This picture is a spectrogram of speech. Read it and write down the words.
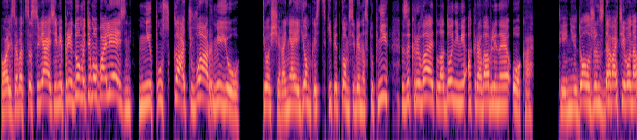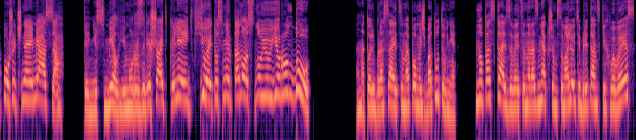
Пользоваться связями, придумать ему болезнь! Не пускать в армию!» Теща, роняя емкость с кипятком себе на ступни, закрывает ладонями окровавленное око. «Ты не должен сдавать его на пушечное мясо! Ты не смел ему разрешать клеить всю эту смертоносную ерунду!» Анатоль бросается на помощь Батутовне, но поскальзывается на размягшем самолете британских ВВС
